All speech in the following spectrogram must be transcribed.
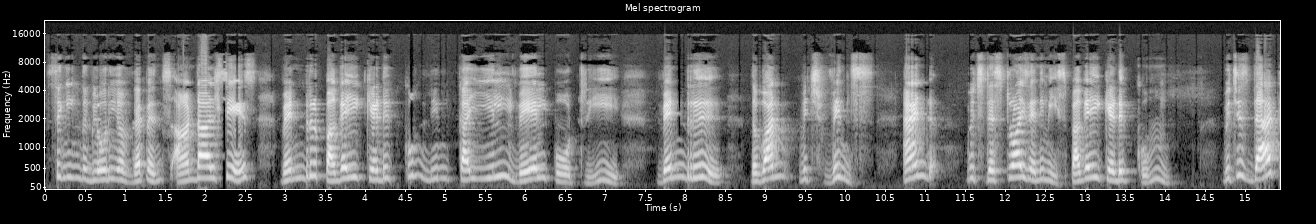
singing the glory of weapons, Andal says, Vendru pagai nin kayyil vel potri. Vendru, the one which wins and which destroys enemies. Pagai kedukkum which is that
